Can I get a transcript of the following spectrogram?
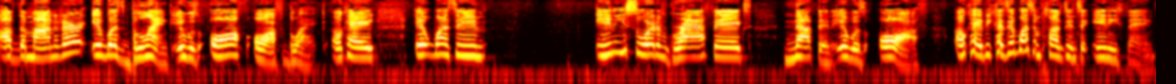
of the monitor, it was blank. It was off, off blank. Okay. It wasn't any sort of graphics, nothing. It was off. Okay. Because it wasn't plugged into anything.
